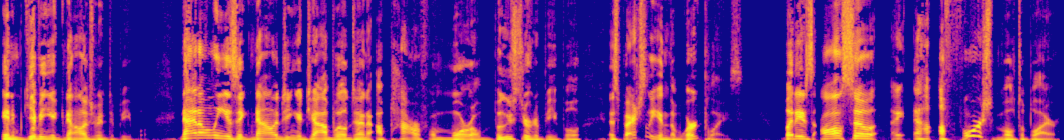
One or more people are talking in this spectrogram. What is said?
in giving acknowledgement to people. Not only is acknowledging a job well done a powerful moral booster to people, especially in the workplace, but it's also a, a force multiplier.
